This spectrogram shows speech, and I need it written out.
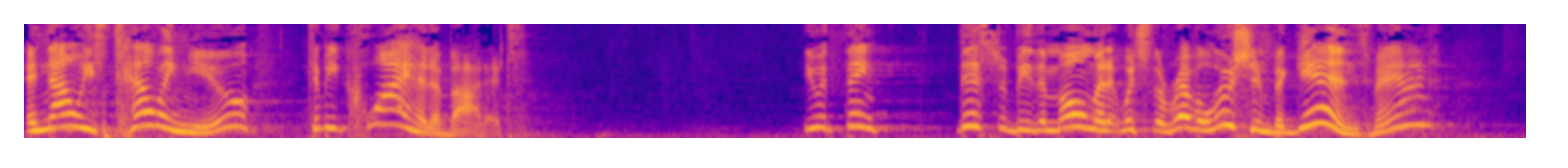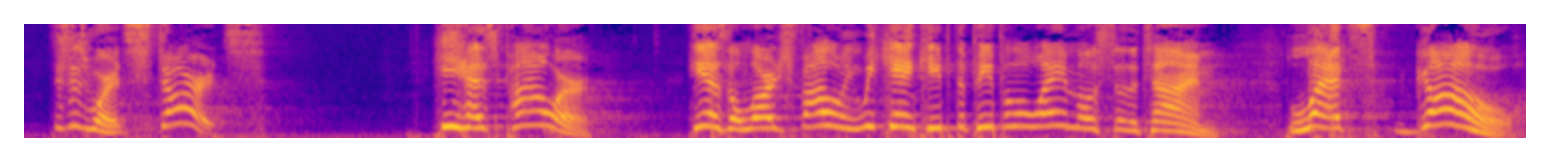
And now he's telling you to be quiet about it. You would think this would be the moment at which the revolution begins, man. This is where it starts. He has power. He has a large following. We can't keep the people away most of the time. Let's go.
